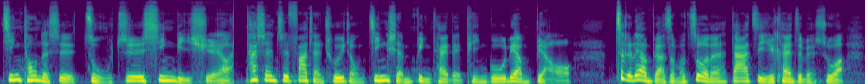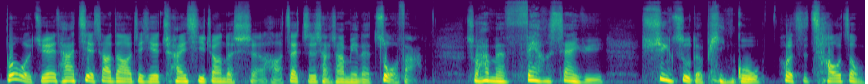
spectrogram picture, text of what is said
精通的是组织心理学啊，他甚至发展出一种精神病态的评估量表。这个量表怎么做呢？大家自己去看这本书啊。不过我觉得他介绍到这些穿西装的蛇哈，在职场上面的做法，说他们非常善于迅速的评估或者是操纵，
